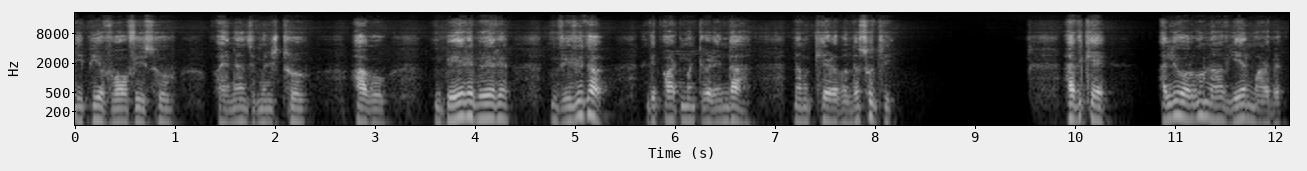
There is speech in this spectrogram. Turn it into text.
E P F office, finance ministry ಹಾಗೂ ಬೇರೆ ಬೇರೆ ವಿವಿಧ ಡಿಪಾರ್ಟ್ಮೆಂಟ್ಗಳಿಂದ ನಮಗೆ ಕೇಳಿಬಂದ ಸುದ್ದಿ. ಅದಕ್ಕೆ ಅಲ್ಲಿವರೆಗೂ ನಾವು ಏನು ಮಾಡಬೇಕು?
